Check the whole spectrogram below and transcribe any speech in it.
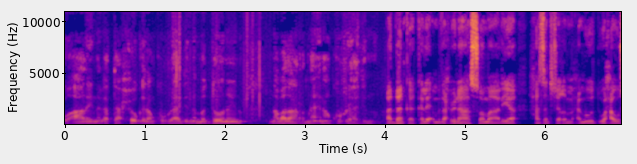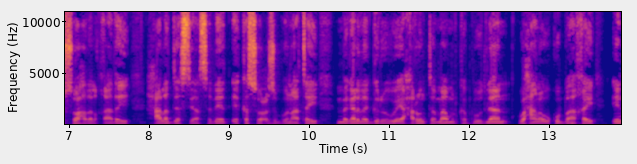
go'aanay naga tahay. Xoog inaan ku raadino ma doonayno nabadaan rabnaa inaan ku raadino dhanka kale madaxweynaha soomaaliya xasan sheekh maxamuud waxa uu soo hadal qaaday xaaladda siyaasadeed ee ka soo cusboonaatay magaalada garoowe ee xarunta maamulka puntland waxaana uu ku baaqay in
